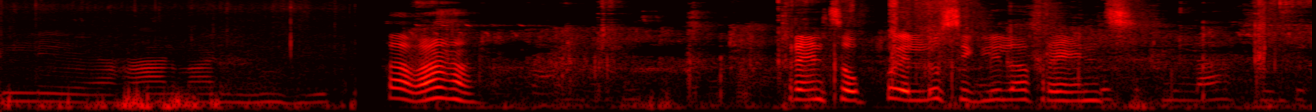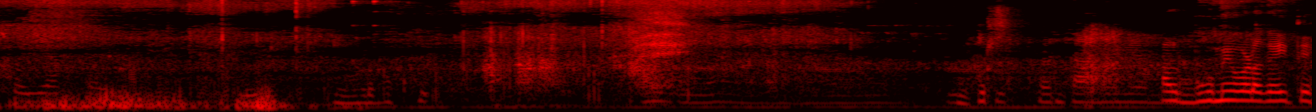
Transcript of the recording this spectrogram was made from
ಎಲ್ಲಿ ಹಾಳು ಮಾಡಿ ನೀವು ಫ್ರೆಂಡ್ಸ್ ಸೊಪ್ಪು ಎಲ್ಲೂ ಸಿಗಲಿಲ್ಲ ಫ್ರೆಂಡ್ಸ್. ಇಲ್ಲ ಶುಂಠಿ ಕೈ ಹಾಕ್ತಾ ಅಲ್ಲಿ ಭೂಮಿ ಒಳಗೈತೆ.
